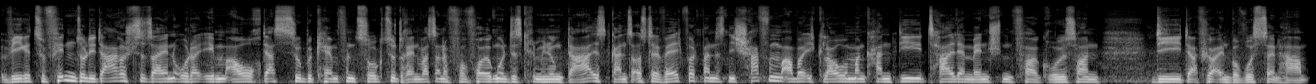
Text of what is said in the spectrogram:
Wege zu finden, solidarisch zu sein oder eben auch das zu bekämpfen, zurückzudrennen, was an der Verfolgung und Diskriminierung da ist. Ganz aus der Welt wird man es nicht schaffen, aber ich glaube, man kann die Zahl der Menschen vergrößern, die dafür ein Bewusstsein haben.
